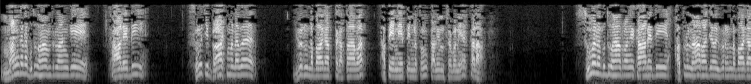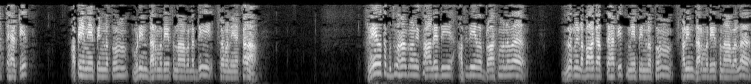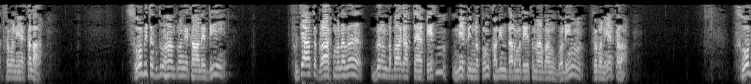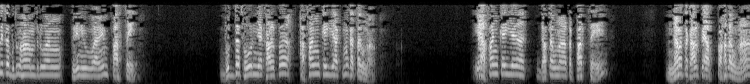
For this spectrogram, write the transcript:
මංගල බුදුහාමුදුරන්ගේ කාලෙදී සුරුචි බ්‍රාහ්මණව විවරණ ලබාගත් කතාවත් අපේ මේ පින්නතුන් කලින් ශ්‍රවණය කළා. සුමන බුදුහාමරගේ කාලේදී අතුරුනා රජව විවරණ ලබාගත් හැටි අපේ මේ පින්නතුන් මුලින් ධර්ම දේශනාවලදී ශ්‍රවණය කළා. හේවත බුදුහාමරගේ කාලේදී අතිදේව බ්‍රාහ්මණව විවරණ ලබාගත් හැටිත් මේ පින්නතුන් කලින් ධර්ම දේශනාවල ශ්‍රවණය කළා. සෝබිත බුදුහාමරගේ කාලේදී සුජාත බ්‍රාහ්මණව විවරණ ලබා ගත්ත හැටිත් මේ පින්නතුන් කලින් ධර්ම දේශනාවන් වලින් ශ්‍රවණය කළා. සෝවිත බුදුහාමුදුරුවන් පිරිනිවුවයින් පස්සේ බුද්ධ ශූන්‍ය කල්ප අසංකේයයක්ම ගත වුණා. ඒ අසංකේය ගත වුණාට පස්සේ නැවත කල්පයක් පහළ වුණා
